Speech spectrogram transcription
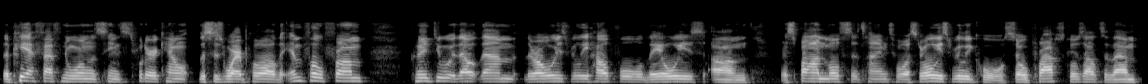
the PFF New Orleans Saints Twitter account. This is where I pull all the info from. Couldn't do it without them. They're always really helpful. They always um, respond most of the time to us. They're always really cool. So props goes out to them.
